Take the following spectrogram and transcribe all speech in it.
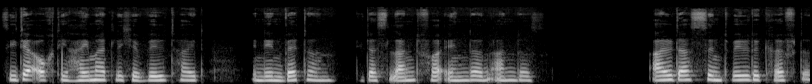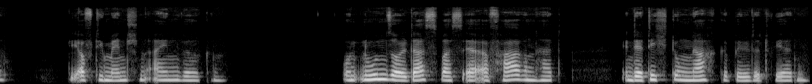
sieht er auch die heimatliche Wildheit in den Wettern, die das Land verändern, anders. All das sind wilde Kräfte, die auf die Menschen einwirken. Und nun soll das, was er erfahren hat, in der Dichtung nachgebildet werden,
